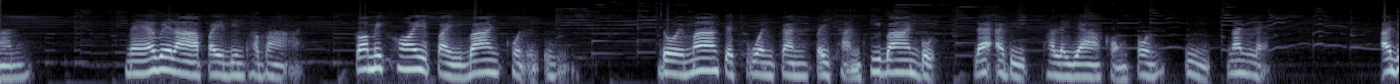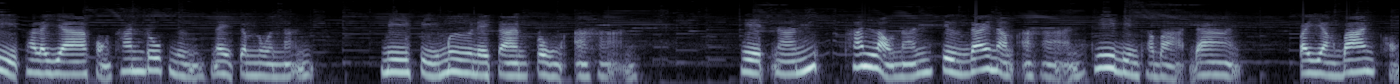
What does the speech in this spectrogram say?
นั้น แม้เวลาไปบินทบาทก็ไม่ค่อยไปบ้านคนอื่นๆ โดยมากจะชวนกันไปฉันที่บ้านบุตรและอดีตภรรยาของตนอีกนั่นแหละ อดีตภรรยาของท่านรูปหนึ่งในจำนวนนั้น มีฝีมือในการปรุงอาหาร เหตุนั้นท่านเหล่านั้นจึงได้นำอาหารที่บินทบาทได้ ไปยังบ้านของ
